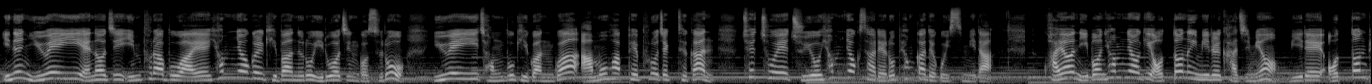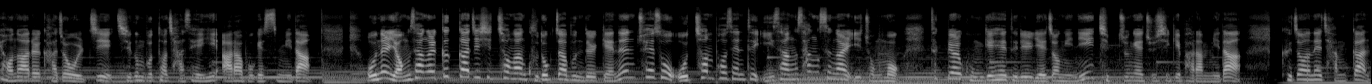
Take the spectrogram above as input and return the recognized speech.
이는 UAE 에너지 인프라부와의 협력을 기반으로 이루어진 것으로 UAE 정부 기관과 암호화폐 프로젝트 간 최초의 주요 협력 사례로 평가되고 있습니다. 과연 이번 협력이 어떤 의미를 가지며 미래에 어떤 변화를 가져올지 지금부터 자세히 알아보겠습니다. 오늘 영상을 끝까지 시청한 구독자분들께는 최소 5,000% 이상 상승할 이 종목 특별 공개해 드릴 예정이니 집중해 주시기 바랍니다. 그 전에 잠깐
